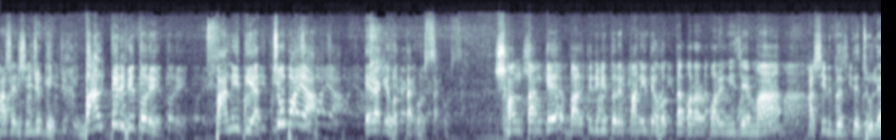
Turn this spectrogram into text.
মাসের শিশুকে বালতির ভিতরে পানি দিয়া চুবাইয়া এর আগে হত্যা করছে। সন্তানকে বালতির ভিতরে পানি দিয়ে হত্যা করার পরে নিজে মা হাসির দড়িতে ঝুলে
